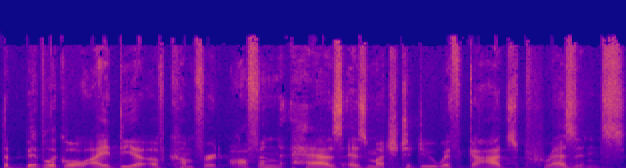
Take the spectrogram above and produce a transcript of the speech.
The biblical idea of comfort often has as much to do with God's presence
